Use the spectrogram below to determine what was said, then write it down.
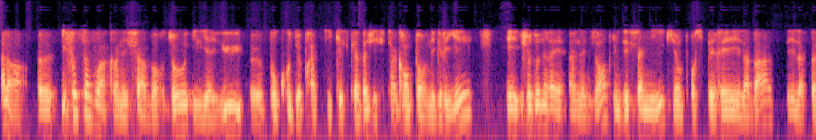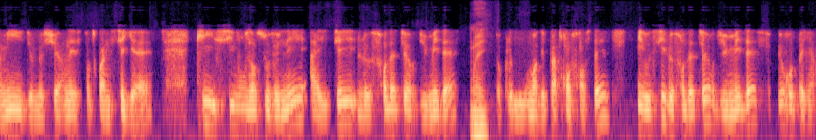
Alors, euh, il faut savoir qu'en effet, à Bordeaux, il y a eu euh, beaucoup de pratiques esclavagistes. C'est un grand port négrier. Et je donnerai un exemple. Une des familles qui ont prospéré là-bas, c'est la famille de M. Ernest Antoine Seyer, qui, si vous vous en souvenez, a été le fondateur du MEDEF, donc le mouvement des patrons français, et aussi le fondateur du MEDEF européen.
